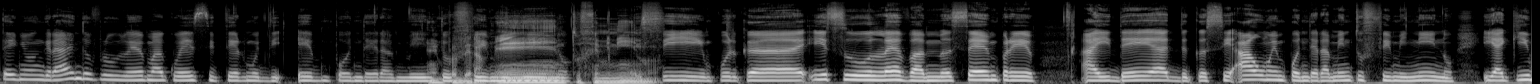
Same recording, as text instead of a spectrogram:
tenho um grande problema com esse termo de empoderamento, empoderamento feminino. feminino. Sim, porque isso leva-me sempre à ideia de que se há um empoderamento feminino, e aqui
